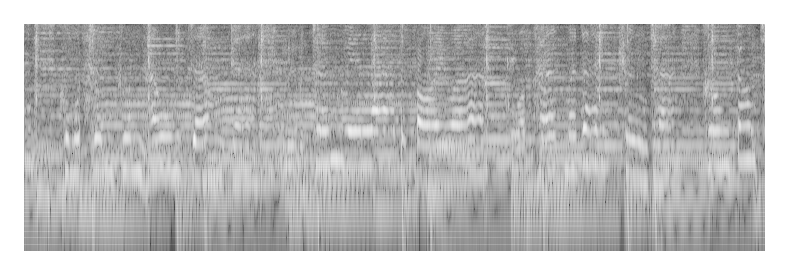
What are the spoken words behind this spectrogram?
นความอดทนคนเฮามีจำกัดเมื่อมันถึงเวลาต้องปล่อยวางความฮักมาได้ครึ่งทาง คงต้องท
